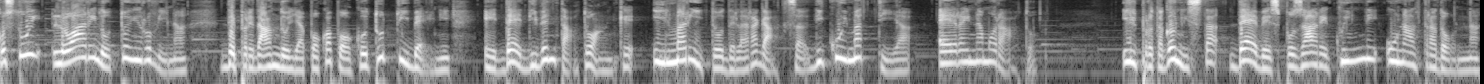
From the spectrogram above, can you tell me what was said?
Costui lo ha ridotto in rovina, depredandogli a poco a poco tutti i beni ed è diventato anche il marito della ragazza di cui Mattia era innamorato. Il protagonista deve sposare quindi un'altra donna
